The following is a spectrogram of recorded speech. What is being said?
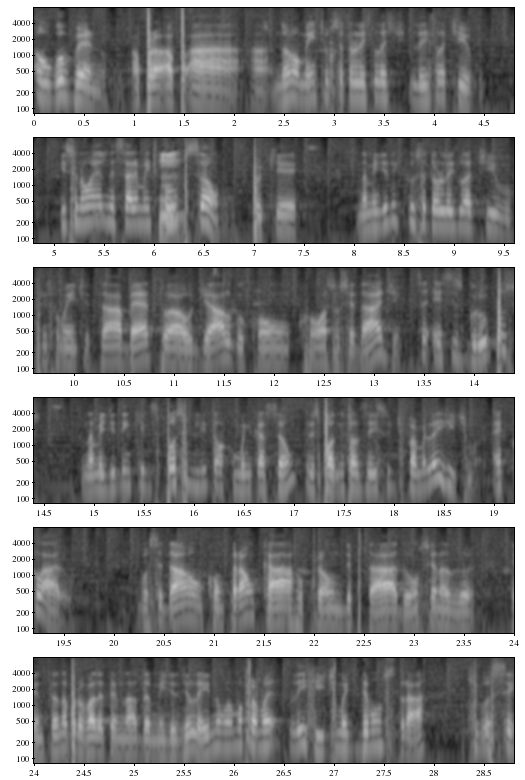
o, o governo, a a- normalmente o setor legisla- legislativo. Isso não é necessariamente Hum. corrupção, porque na medida que o setor legislativo, principalmente, está aberto ao diálogo com, com a sociedade, esses grupos, na medida em que eles possibilitam a comunicação, eles podem fazer isso de forma legítima. É claro, você dá um, comprar um carro para um deputado ou um senador tentando aprovar determinada medida de lei não é uma forma legítima de demonstrar que você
